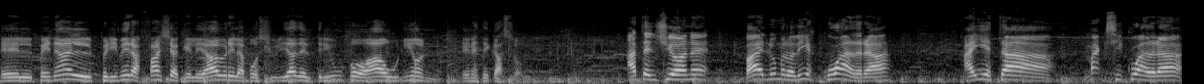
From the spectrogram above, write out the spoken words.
el penal. Primera falla que le abre la posibilidad del triunfo a Unión en este caso. Atención, eh, va el número 10 Cuadra. Ahí está Maxi Cuadra.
